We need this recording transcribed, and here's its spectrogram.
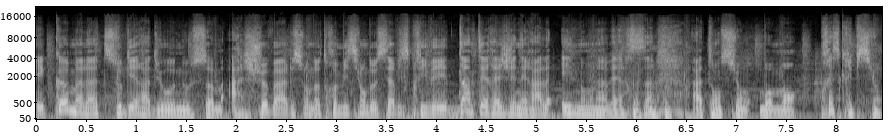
Et comme à la Tsugi Radio, nous sommes à cheval sur notre mission de service privé d'intérêt général et non l'inverse. Attention, moment prescription.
